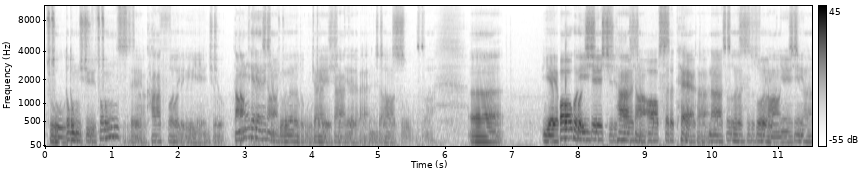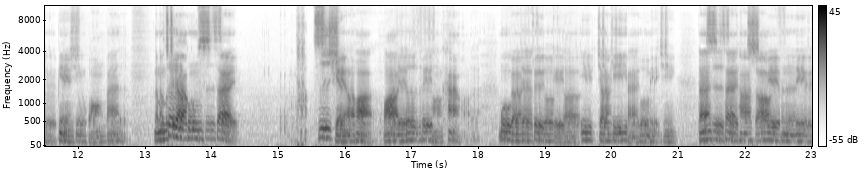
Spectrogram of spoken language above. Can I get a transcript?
主动去终止这个 Cut For 的一个研究。当天像 Juno 的股价也下跌了百分之二十五，是吧？呃。也包括一些其他的，像 Opstech，那这个是做老年性那个变性黄斑的。那么这家公司在它之前的话，华尔街都是非常看好的，目标价最多给到一将近一百多美金。但是在它十二月份的那个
